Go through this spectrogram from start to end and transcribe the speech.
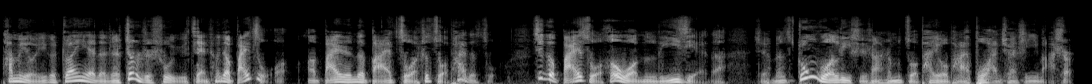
他们有一个专业的这政治术语，简称叫“白左”。啊，白人的白左是左派的左，这个白左和我们理解的什么中国历史上什么左派右派不完全是一码事儿。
